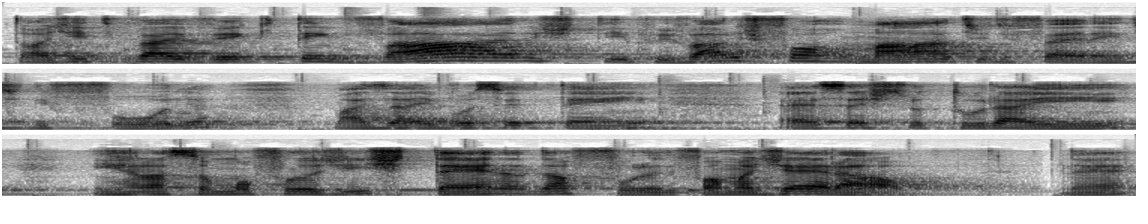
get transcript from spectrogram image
Então a gente vai ver que tem vários tipos, vários formatos diferentes de folha, mas aí você tem essa estrutura aí em relação à morfologia externa da folha, de forma geral, né?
